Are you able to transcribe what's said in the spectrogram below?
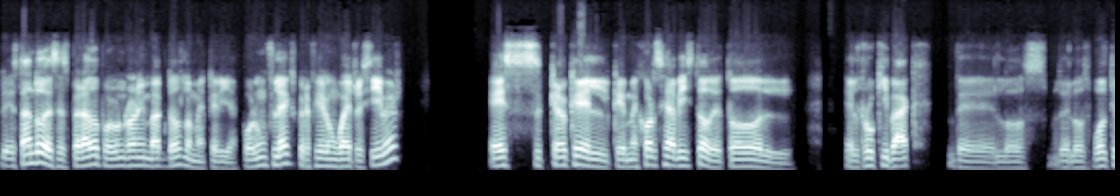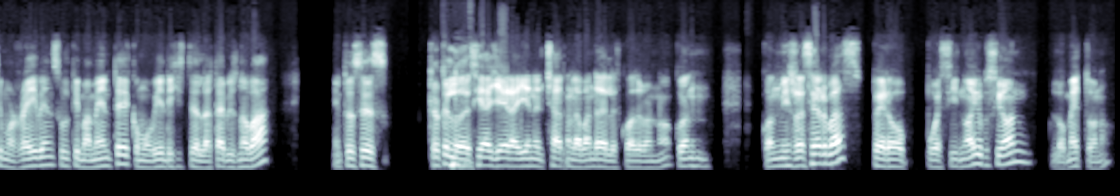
Estando desesperado por un running back 2 lo metería. Por un flex prefiero un wide receiver. Es creo que el que mejor se ha visto de todo el, el rookie back de los, de los Baltimore Ravens últimamente, como bien dijiste, Latavius no va. Entonces, creo que lo decía ayer ahí en el chat con la banda del escuadrón, ¿no? Con, con mis reservas, pero pues si no hay opción, lo meto, ¿no?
